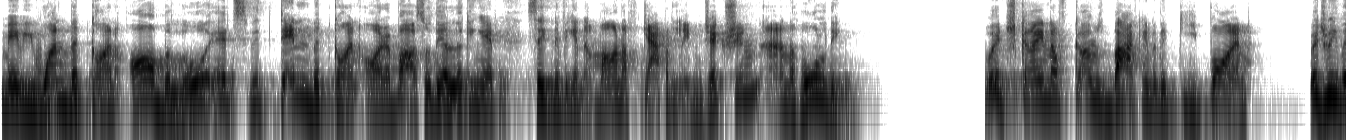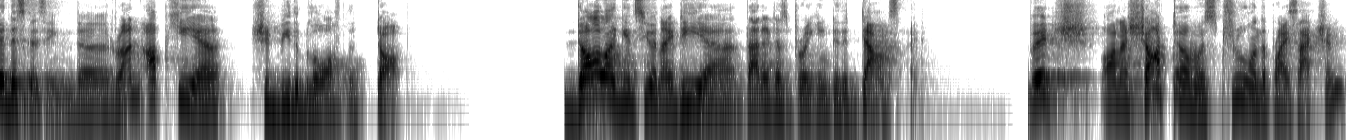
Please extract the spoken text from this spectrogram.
maybe one Bitcoin or below, it's with 10 Bitcoin or above. So they are looking at significant amount of capital injection and holding, which kind of comes back into the key point, which we were discussing. The run up here should be the blow off the top. Dollar gives you an idea that it is breaking to the downside, which on a short term was true on the price action.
